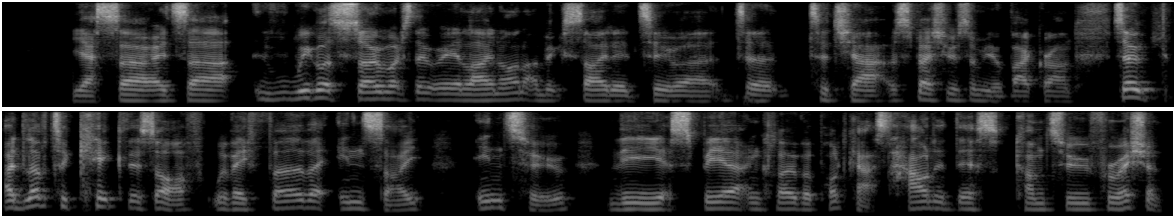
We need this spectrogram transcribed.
Yes, sir. It's uh, we got so much that we align on. I'm excited to uh to to chat, especially with some of your background. So I'd love to kick this off with a further insight into the Spear and Clover podcast. How did this come to fruition?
